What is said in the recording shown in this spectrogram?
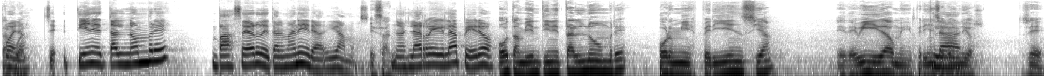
Tal bueno, tiene tal nombre, va a ser de tal manera, digamos. Exacto. No es la regla, pero O también tiene tal nombre por mi experiencia eh, de vida o mi experiencia Claro. con Dios. Entonces,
